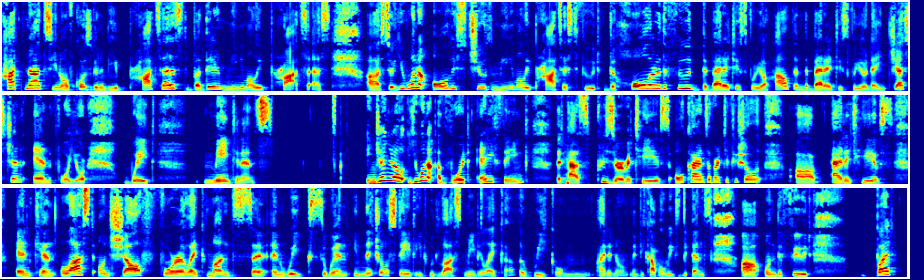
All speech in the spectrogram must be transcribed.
cut nuts, you know, of course, going to be processed, but they're minimally processed. Uh, so you want to always choose minimally processed food. The wholer the food, the better it is for your health and the better it is for your digestion and for your weight maintenance in general, you want to avoid anything that has preservatives, all kinds of artificial uh, additives, and can last on shelf for like months and weeks. When in natural state, it would last maybe like a, a week or I don't know, maybe a couple of weeks, depends uh, on the food. But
